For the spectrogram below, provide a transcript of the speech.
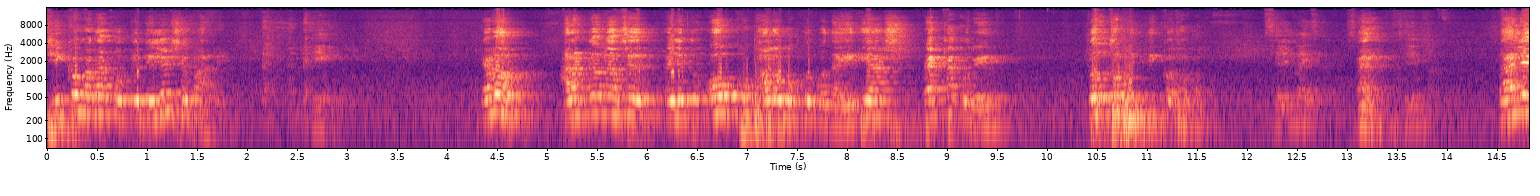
শিক্ষকতা করতে দিলে সে পারবে। কেমন? আরেকজন আছে এই যে ও খুব ভালো বক্তব্য দেয় ইতিহাস ব্যাখ্যা করে তথ্য ভিত্তিক কথা বলে। হ্যাঁ। তাহলে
